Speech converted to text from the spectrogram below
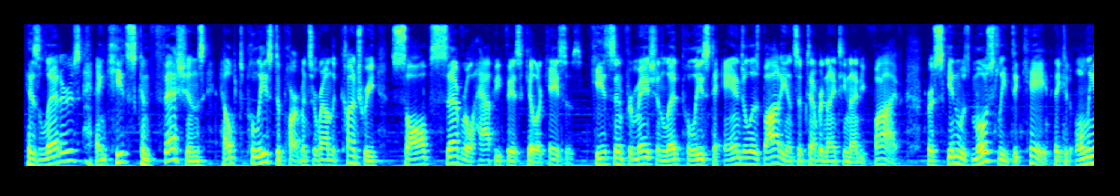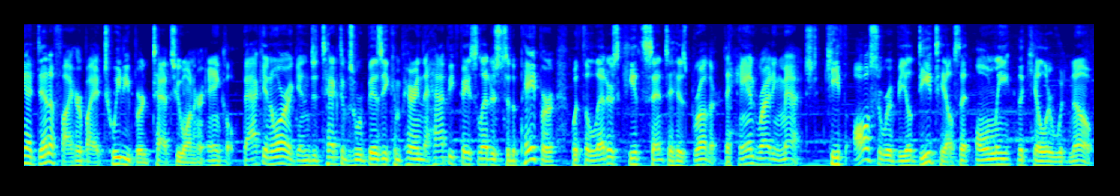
His letters and Keith's confessions helped police departments around the country solve several happy face killer cases. Keith's information led police to Angela's body in September 1995. Her skin was mostly decayed. They could only identify her by a Tweety bird tattoo on her ankle. Back in Oregon, detectives were busy comparing the happy face letters to the paper with the letters Keith sent to his brother. The handwriting matched. Keith also revealed details details that only the killer would know.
